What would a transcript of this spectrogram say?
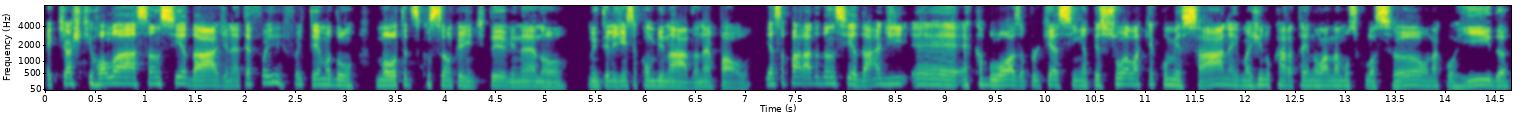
é que eu acho que rola essa ansiedade, né? Até foi, foi tema de uma outra discussão que a gente teve, né, no, no inteligência combinada, né, Paulo? E essa parada da ansiedade é, é, cabulosa, porque assim, a pessoa ela quer começar, né? Imagina o cara tá indo lá na musculação, na corrida,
